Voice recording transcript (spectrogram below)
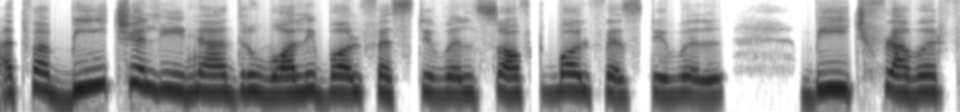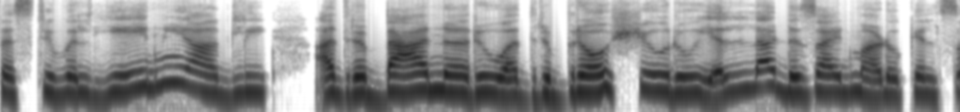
ಅಥವಾ ಬೀಚಲ್ಲಿ ಏನಾದರೂ volleyball festival, softball festival, beach flower festival ಏನೇ ಆಗಲಿ, ಅದ್ರ ಬ್ಯಾನರು, ಅದ್ರ ಬ್ರೋಶ್ಯೂರು ಎಲ್ಲ ಡಿಸೈನ್ ಮಾಡೋ ಕೆಲಸ,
